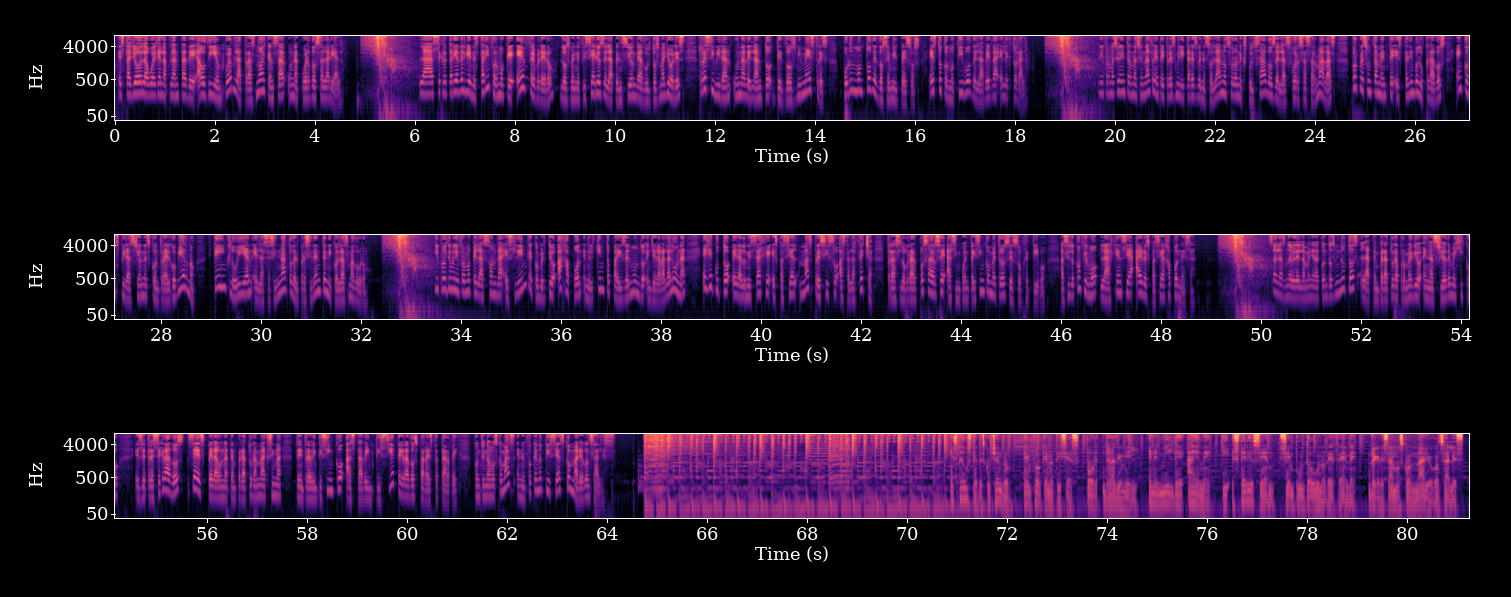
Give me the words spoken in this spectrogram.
Estalló la huelga en la planta de Audi en Puebla tras no alcanzar un acuerdo salarial. La Secretaría del Bienestar informó que en febrero los beneficiarios de la pensión de adultos mayores recibirán un adelanto de dos bimestres por un monto de 12 mil pesos. Esto con motivo de la veda electoral. En información internacional, 33 militares venezolanos fueron expulsados de las Fuerzas Armadas por presuntamente estar involucrados en conspiraciones contra el gobierno, que incluían el asesinato del presidente Nicolás Maduro. Y por último le informo que la sonda Slim, que convirtió a Japón en el quinto país del mundo en llegar a la Luna, ejecutó el alunizaje espacial más preciso hasta la fecha, tras lograr posarse a 55 metros de su objetivo. Así lo confirmó la Agencia Aeroespacial Japonesa. Son las 9 de la mañana con dos minutos. La temperatura promedio en la Ciudad de México es de 13 grados. Se espera una temperatura máxima de entre 25 hasta 27 grados para esta tarde. Continuamos con más en Enfoque Noticias con Mario González. Está usted escuchando Enfoque Noticias por Radio 1000 en el 1000 de AM y Stereo 100 100.1 de FM. Regresamos con Mario González.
